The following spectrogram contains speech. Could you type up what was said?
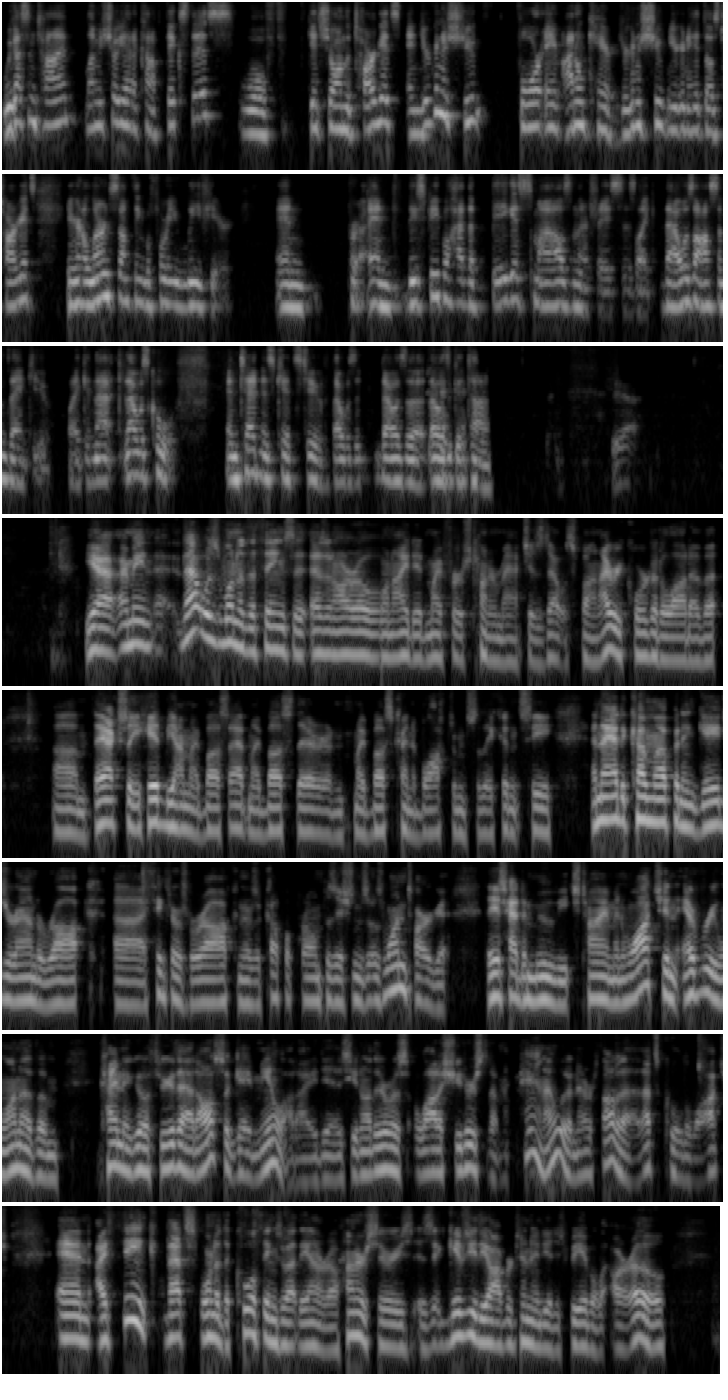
we got some time. Let me show you how to kind of fix this. We'll f- get you on the targets, and you're going to shoot for a. I don't care. You're going to shoot and you're going to hit those targets. You're going to learn something before you leave here. And and these people had the biggest smiles on their faces. Like that was awesome. Thank you. Like and that that was cool. And Ted and his kids too. That was a that was a that was a good time. yeah. Yeah, I mean that was one of the things that as an RO when I did my first hunter matches, that was fun. I recorded a lot of it. Um, they actually hid behind my bus. I had my bus there, and my bus kind of blocked them so they couldn't see. And they had to come up and engage around a rock. Uh, I think there was a rock, and there was a couple prone positions. It was one target. They just had to move each time. And watching every one of them kind of go through that also gave me a lot of ideas. You know, there was a lot of shooters that I'm like, man, I would have never thought of that. That's cool to watch. And I think that's one of the cool things about the NRL Hunter Series is it gives you the opportunity to be able to RO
